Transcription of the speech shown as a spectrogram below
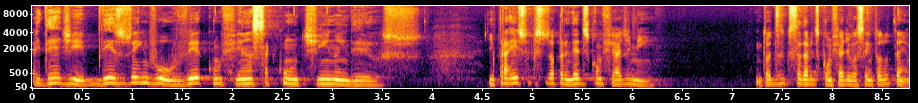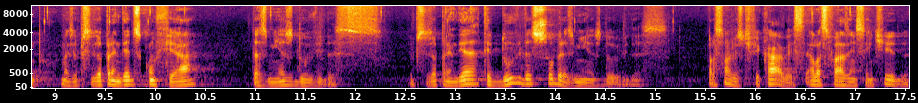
A ideia de desenvolver confiança contínua em Deus. E para isso eu preciso aprender a desconfiar de mim. Não estou dizendo que você deve desconfiar de você em todo o tempo, mas eu preciso aprender a desconfiar das minhas dúvidas. Eu preciso aprender a ter dúvidas sobre as minhas dúvidas. Elas são justificáveis? Elas fazem sentido?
